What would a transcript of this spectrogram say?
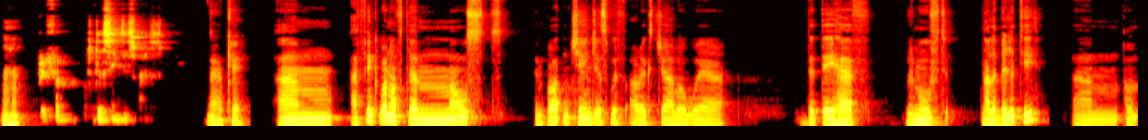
Mm-hmm. prefer to do things this way. Okay. Um, I think one of the most important changes with RxJava were that they have removed nullability. Um, or,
